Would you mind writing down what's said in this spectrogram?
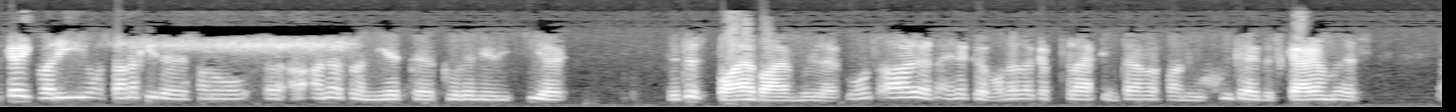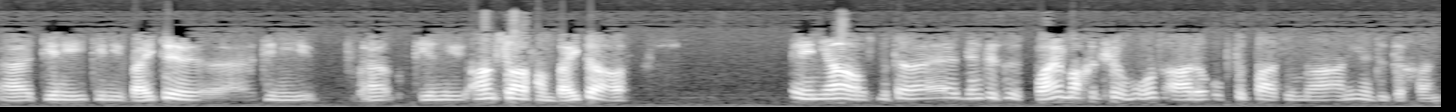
kyk wat die omstandighede is van ons uh, ander planete kolonialiseer, dit is baie baie moeilik. Ons aarde is eintlik 'n wonderlike plek in terme van hoe goed hy beskerm is uh teen die teen die buite uh, teen die uh, teen die aanslag van buite af. En ja, ons moet uh, ek dink dit is baie maklik om ons aarde op te pas om na ander een toe te gaan.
